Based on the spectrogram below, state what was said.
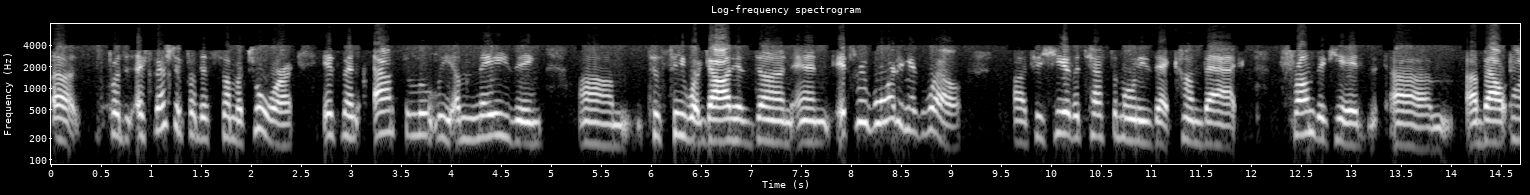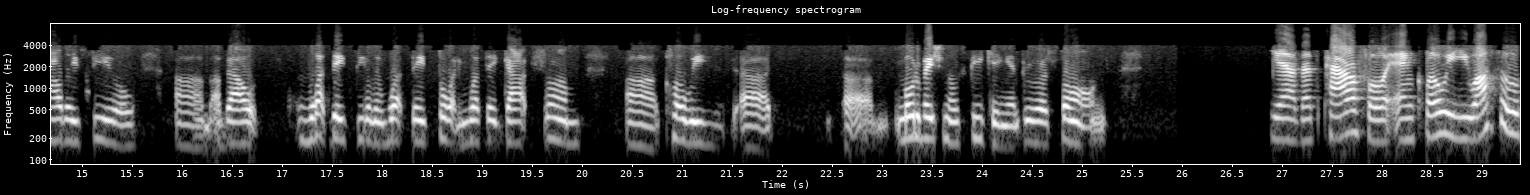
uh, for the, especially for this summer tour, it's been absolutely amazing um, to see what God has done, and it's rewarding as well uh, to hear the testimonies that come back from the kids um, about how they feel, um, about what they feel and what they thought and what they got from uh, Chloe's uh, um, motivational speaking and through her songs. Yeah, that's powerful. And Chloe, you also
